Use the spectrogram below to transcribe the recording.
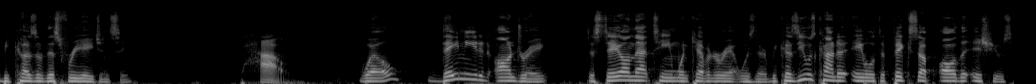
because of this free agency. How? Well, they needed Andre to stay on that team when Kevin Durant was there because he was kind of able to fix up all the issues.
